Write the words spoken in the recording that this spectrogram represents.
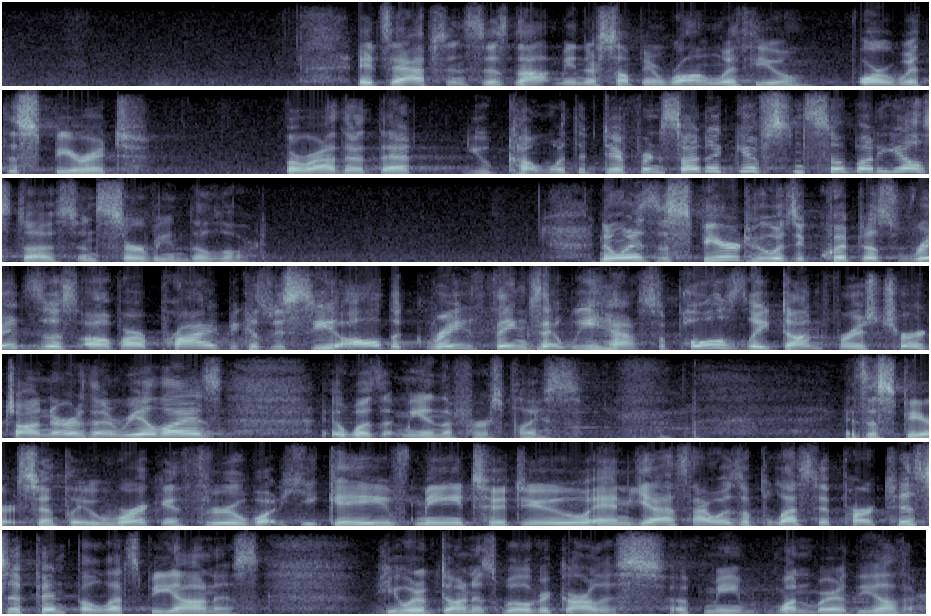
Its absence does not mean there's something wrong with you or with the Spirit, but rather that you come with a different set of gifts than somebody else does in serving the Lord. Knowing it's the Spirit who has equipped us rids us of our pride because we see all the great things that we have supposedly done for His church on earth and realize it wasn't me in the first place. It's the Spirit simply working through what He gave me to do? And yes, I was a blessed participant, but let's be honest, He would have done His will regardless of me, one way or the other.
